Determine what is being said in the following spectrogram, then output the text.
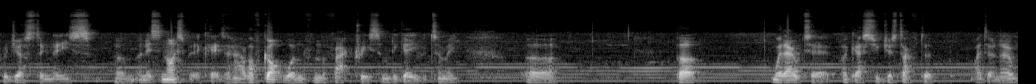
for adjusting these um, and it's a nice bit of kit to have. I've got one from the factory, somebody gave it to me uh, but without it I guess you just have to, I don't know,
